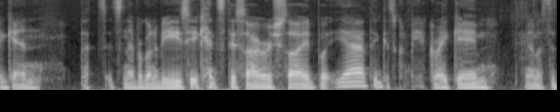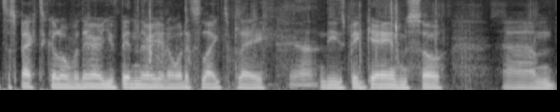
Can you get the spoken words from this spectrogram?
again, that's it's never going to be easy against this Irish side. But yeah, I think it's going to be a great game. To be honest, it's a spectacle over there. You've been there, you know what it's like to play Yeah, these big games. So, um,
